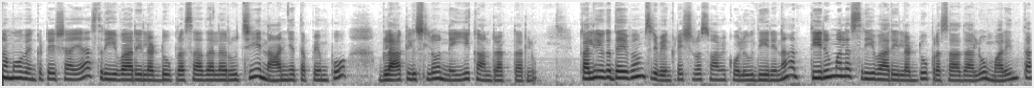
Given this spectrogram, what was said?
నమో వెంకటేశాయ. శ్రీవారి లడ్డు ప్రసాదాల రుచి నాణ్యత పెంపు బ్లాక్ లిస్ట్లో నెయ్యి కాంట్రాక్టర్లు. కలియుగ దైవం శ్రీ వెంకటేశ్వర స్వామి కొలువుదీరిన తిరుమల శ్రీవారి లడ్డు ప్రసాదాలు మరింత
